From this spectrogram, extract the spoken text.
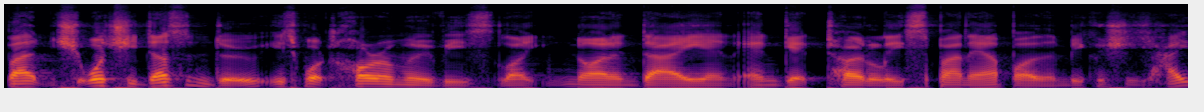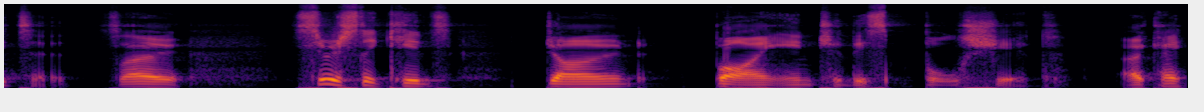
But sh what she doesn't do is watch horror movies like Night and Day and, and get totally spun out by them because she hates it. So, seriously, kids, don't buy into this bullshit. Okay?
